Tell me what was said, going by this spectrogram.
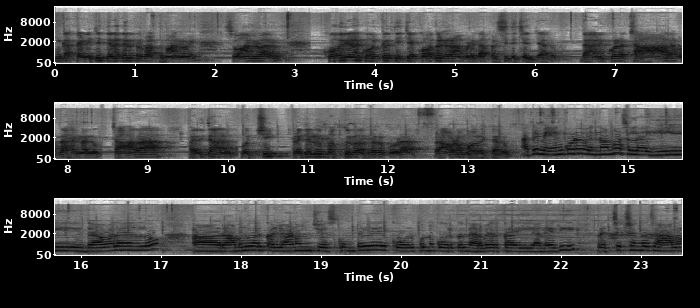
ఇంకా అక్కడి నుంచి దినదిన ప్రవర్ధమానమై స్వామివారు కోరిన కోరికలు తీర్చే కోదండరాముడిగా ప్రసిద్ధి చెందారు. దానికి కూడా చాలా ఉదాహరణలు చాలా ఫలితాలు వచ్చి ప్రజలు భక్తులు అందరూ కూడా రావడం మొదలెట్టారు అదే మేము కూడా విన్నాము అసలు ఈ దేవాలయంలో ఆ, రాముల వారి కళ్యాణం చేసుకుంటే కోరుకున్న కోరికలు నెరవేరుతాయి అనేది ప్రత్యక్షంగా చాలా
